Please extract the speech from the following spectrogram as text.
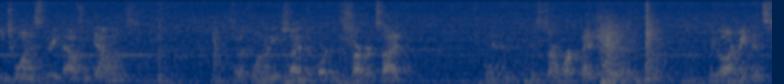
Each one is 3,000 gallons. So it's one on each side, the port and the starboard side. And this is our workbench here that we do all our maintenance.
